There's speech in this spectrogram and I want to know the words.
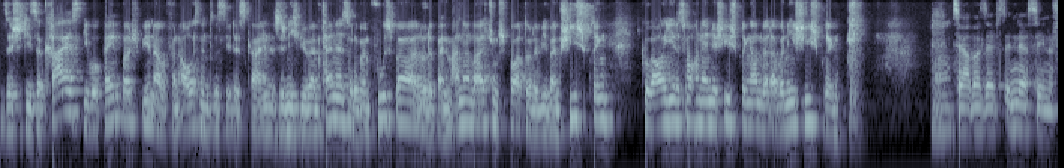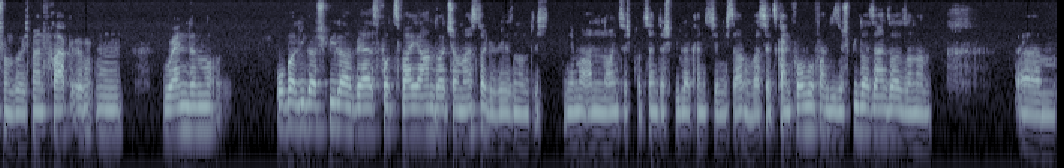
Das ist dieser Kreis, die wo Paintball spielen, aber von außen interessiert es keinen. Das ist nicht wie beim Tennis oder beim Fußball oder bei einem anderen Leistungssport oder wie beim Skispringen. Ich gucke auch jedes Wochenende Skispringen an, werde aber nie Skispringen. Ja. Ist ja aber selbst in der Szene schon so. Ich meine, frag irgendeinen random Oberligaspieler wäre es vor zwei Jahren deutscher Meister gewesen und ich nehme an, 90 Prozent der Spieler können es dir nicht sagen. Was jetzt kein Vorwurf an diese Spieler sein soll, sondern ähm,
